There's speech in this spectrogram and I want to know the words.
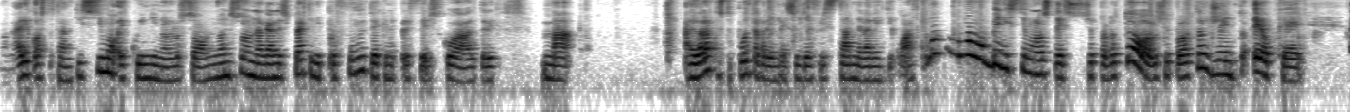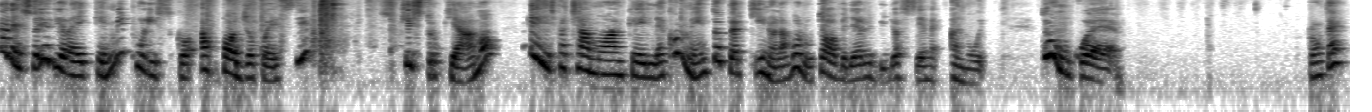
magari costa tantissimo e quindi non lo so non sono una grande esperta di profumi perché ne preferisco altri ma allora a questo punto avrei messo Jeffree Star nella 24 ma va benissimo lo stesso c'è prodotto oro c'è prodotto argento e ok adesso io direi che mi pulisco appoggio questi ci strucchiamo e facciamo anche il commento per chi non ha voluto vedere il video assieme a noi. Dunque pronte?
